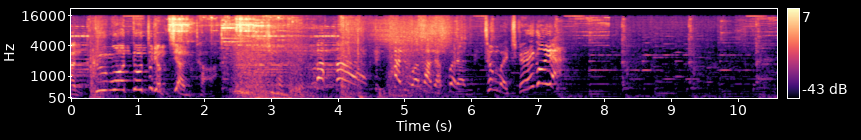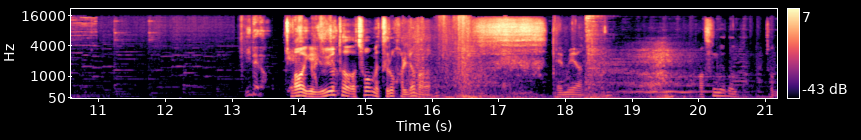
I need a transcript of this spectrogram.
난 그 무엇도 두렵지 않다. 하하! 하루와 바닷바람 정말 최고야. 이대로. 아 이게. 유유타가 처음에 들어가려나 애매하네 아 승률은 좋네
